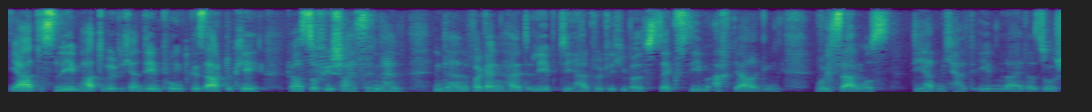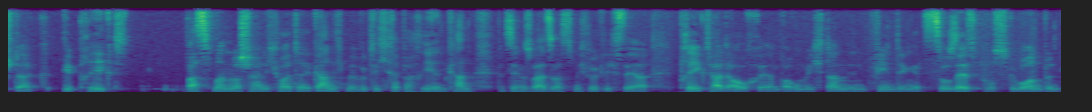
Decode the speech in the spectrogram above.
ja, das Leben hat wirklich an dem Punkt gesagt, okay, du hast so viel Scheiße in, dein, in deiner Vergangenheit erlebt, die halt wirklich über sechs, sieben, acht Jahre ging, wo ich sagen muss, die hat mich halt eben leider so stark geprägt, was man wahrscheinlich heute gar nicht mehr wirklich reparieren kann, beziehungsweise was mich wirklich sehr prägt, halt auch, äh, warum ich dann in vielen Dingen jetzt so selbstbewusst geworden bin,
